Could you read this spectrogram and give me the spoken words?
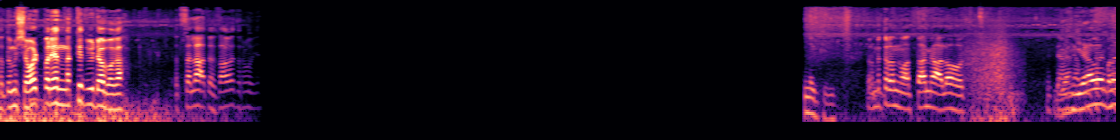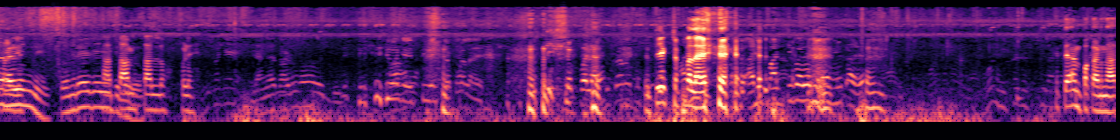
तर तुम्ही शेवटपर्यंत नक्कीच व्हिडिओ बघा. तर चला आता जावत राहूया तर मित्रांनो आता आम्ही आलो आहोत. यावर पण आता आम्ही चाललो पुढे. ती एक चप्पल आहे. इथे आम्ही पकडणार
